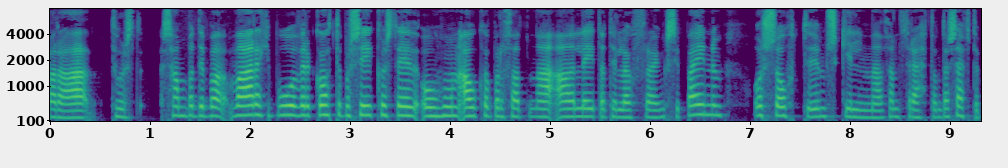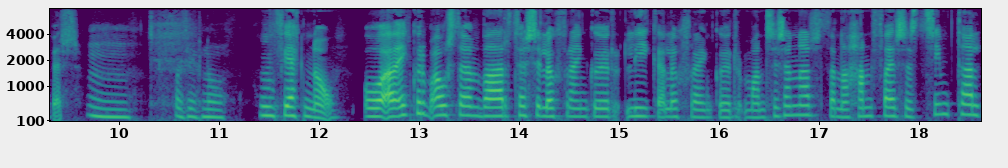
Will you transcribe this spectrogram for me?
bara, þú veist, sambandi ba- var ekki búið að vera gott upp á síkostið og hún ákvað bara þarna að leita til lögfræðings í bænum og sótti um skilna þann 13. september. Mm. Bara fikk nú. Hún fekk nóg og að einhverjum ástæðum var þessi lögfræðingur líka lögfræðingur mannsins hennar þannig að hann fær sérst símtal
